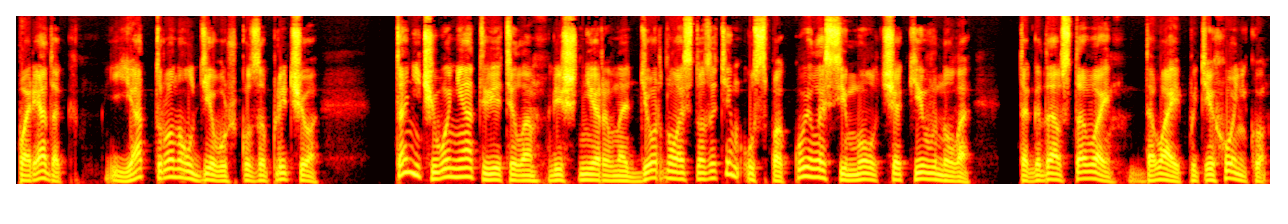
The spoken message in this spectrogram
Порядок. Я тронул девушку за плечо. Та ничего не ответила, лишь нервно дернулась, но затем успокоилась и молча кивнула. «Тогда вставай, давай, потихоньку».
